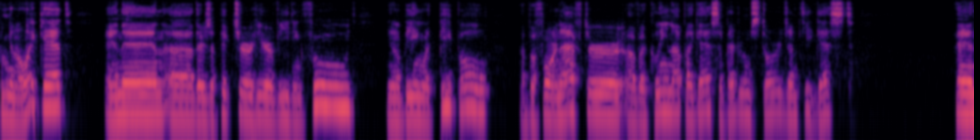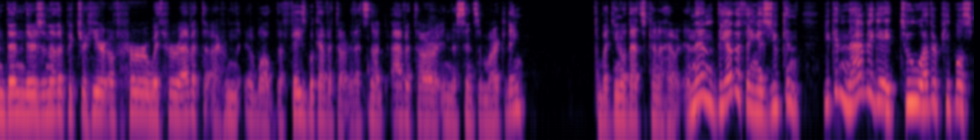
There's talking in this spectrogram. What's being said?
I'm gonna like it. And then uh, there's a picture here of eating food you know being with people a before and after of a cleanup I guess a bedroom storage empty guest. And then there's another picture here of her with her avatar well the Facebook avatar. That's not avatar in the sense of marketing but you know that's kind of how it and then the other thing is you can you can navigate to other people's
